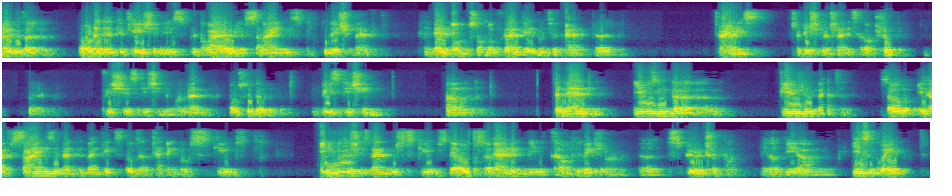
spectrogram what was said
of the modern education is requiring science, English, math. And then on top of that, they're able to add the Chinese, traditional Chinese culture, vicious teaching and also the Buddhist teaching. Um, and then using the fusion method. So you have science and mathematics, those are technical skills. English is language skills. They also adding the cultivation of the spiritual part, you know, the um, integrate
